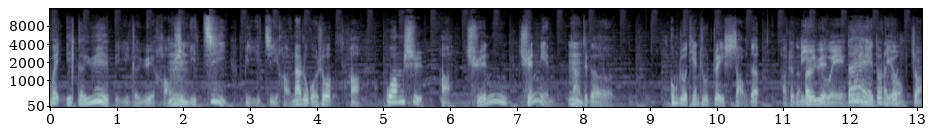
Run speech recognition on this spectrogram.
会一个月比一个月好，嗯、是一季比一季好。那如果说好，光是好全全年啊这个工作天数最少的。啊，这个二月对都能够赚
